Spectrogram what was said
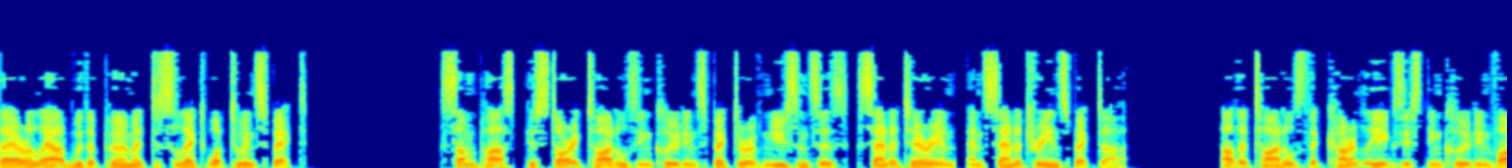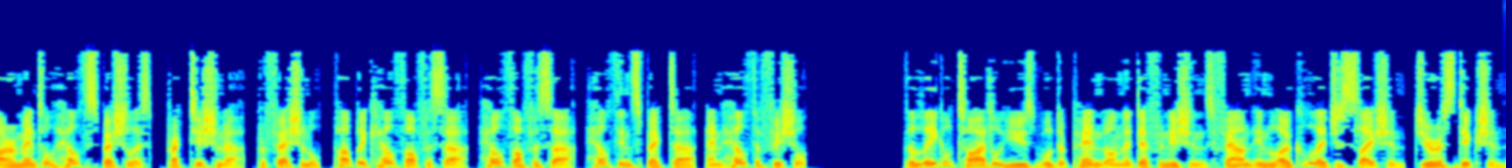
They are allowed with a permit to select what to inspect. Some past, historic titles include Inspector of Nuisances, Sanitarian, and Sanitary Inspector. Other titles that currently exist include Environmental Health Specialist, Practitioner, Professional, Public Health Officer, Health Officer, Health Inspector, and Health Official. The legal title used will depend on the definitions found in local legislation, jurisdiction.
